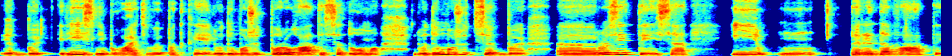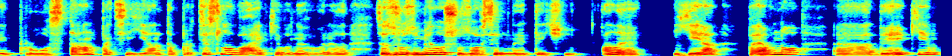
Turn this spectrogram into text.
якби різні бувають випадки. Люди можуть поругатися вдома, люди можуть якби розійтися. І передавати про стан пацієнта, про ті слова, які вони говорили, це зрозуміло, що зовсім не етично. Але є, певно, е, деякі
